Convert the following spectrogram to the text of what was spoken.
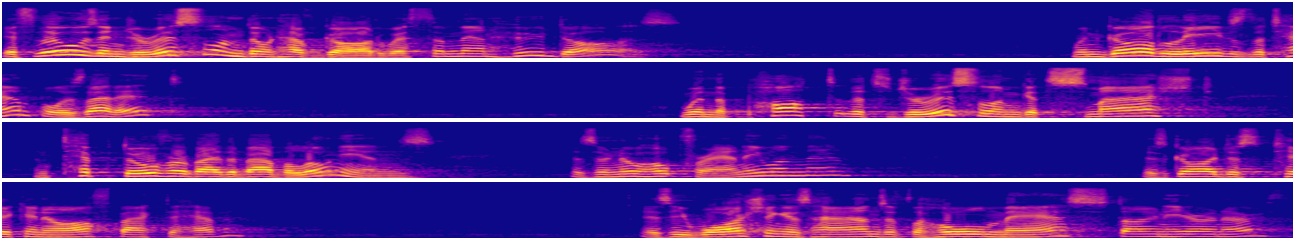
If those in Jerusalem don't have God with them, then who does? When God leaves the temple, is that it? When the pot that's Jerusalem gets smashed and tipped over by the Babylonians, is there no hope for anyone then? Is God just taking off back to heaven? Is he washing his hands of the whole mess down here on earth?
